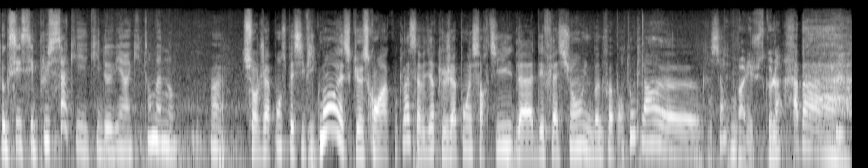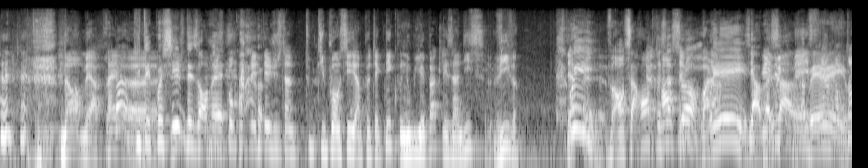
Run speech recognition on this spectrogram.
Donc c'est plus ça qui, qui devient inquiétant maintenant. Sur le Japon spécifiquement, est-ce que ce qu'on raconte là, ça veut dire que le Japon est sorti de la déflation une bonne fois pour toutes, là, euh, Christian? On va aller jusque-là. Ah bah Non, mais après. tout est euh, possible désormais. Juste pour compléter, juste un tout petit point aussi un peu technique, n'oubliez pas que les indices vivent oui, ça rentre et ça sort. Oui, c'est important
